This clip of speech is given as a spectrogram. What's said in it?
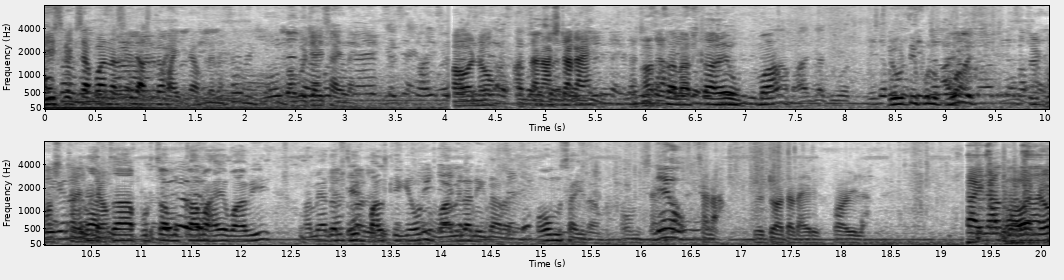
तीसपेक्षा पण असेल जास्त माहीत नाही आपल्याला. बघू जय साईना भावांनो आजचा नाश्ता काय? आजचा नाश्ता आहे उपमा. ब्युटिफुल उपमा. आजचा पुढचा मुक्काम आहे वावी. आम्ही आता थेट पालखी घेऊन वावीला निघणार आहे. ओम साईराम. ओम साई चला भेटू आता डायरेक्ट वावीला. भावांनो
